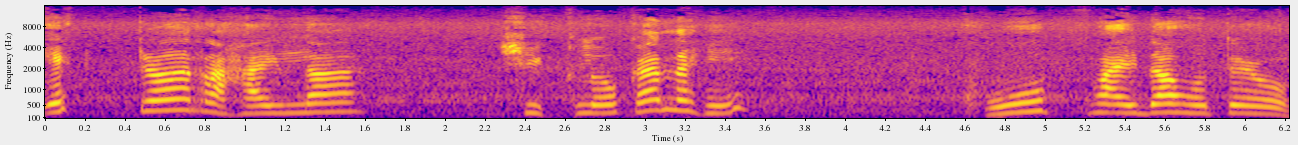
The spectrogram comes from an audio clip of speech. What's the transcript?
एकटं राहायला शिकलो का नाही? खूप फायदा होते हो.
